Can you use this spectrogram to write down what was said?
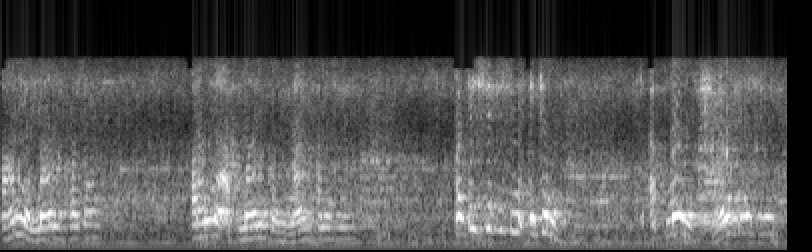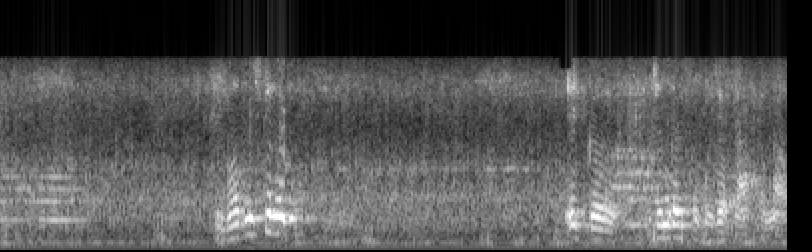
और हमने मान खोजा और हमने अपमान को मान समझ लिया। पार्टिसिपेशन इतना अपमान फिर बहुत मुश्किल हो गया। एक जंगल से गुजर रहा है लाओ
